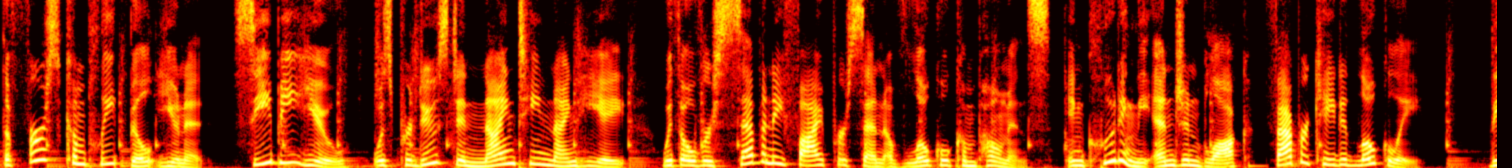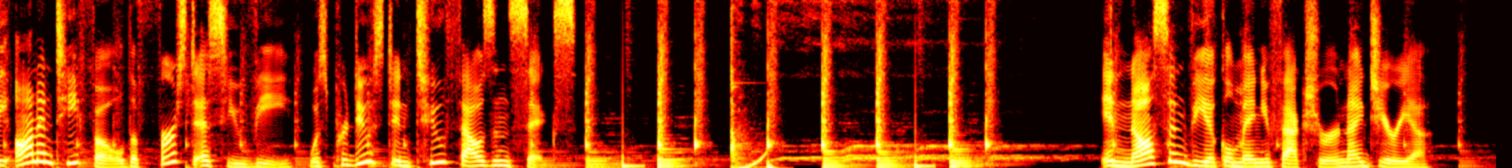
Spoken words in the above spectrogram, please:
The first complete built unit, CBU, was produced in 1998 with over 75% of local components, including the engine block, fabricated locally. The Onantefo, the first SUV, was produced in 2006. Innoson Vehicle Manufacturer Nigeria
